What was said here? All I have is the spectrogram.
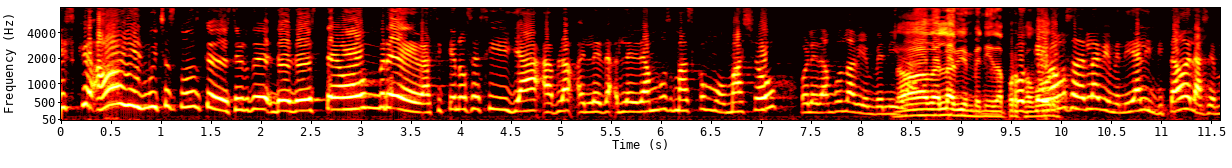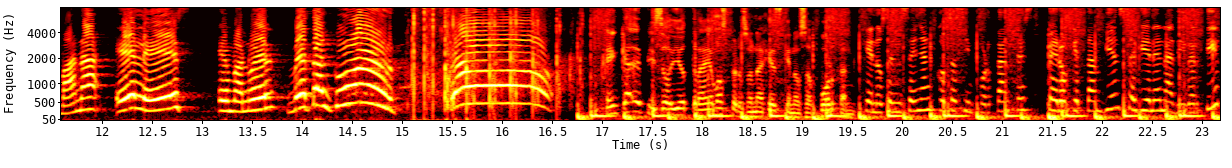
Es que, ay, hay muchas cosas que decir de, de- de este hombre, así que no sé si ya habla, le, da- le damos más como más show o le damos la bienvenida. No, dale la bienvenida, por ok, favor. vamos a dar la bienvenida al invitado de la semana. Él es Emanuel Betancourt. ¡Bravo! En cada episodio traemos personajes que nos aportan Que nos enseñan cosas importantes, pero que también se vienen a divertir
